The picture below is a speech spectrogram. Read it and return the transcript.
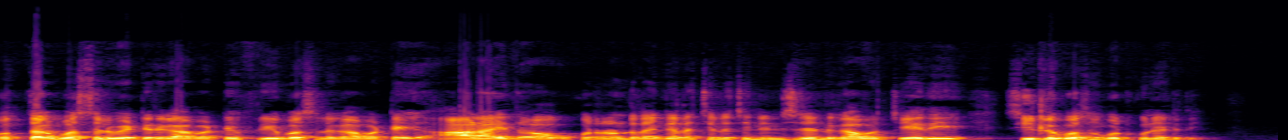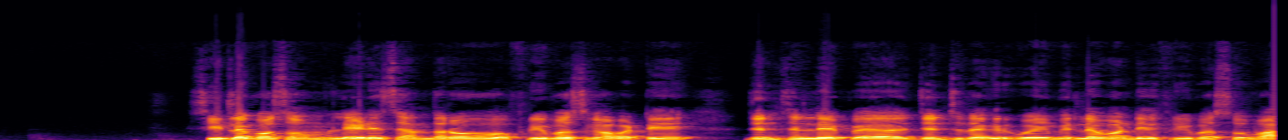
కొత్తగా బస్సులు పెట్టారు కాబట్టి ఫ్రీ బస్సులు కాబట్టి ఆడ అయితే ఒక రెండు దగ్గర చిన్న చిన్న ఇన్సిడెంట్ కావచ్చు. ఏది? సీట్ల కోసం కొట్టుకునేది సీట్ల కోసం లేడీస్ అందరూ ఫ్రీ బస్సు కాబట్టి జంక్షన్ లే జెంట్స్ దగ్గరికి పోయి మీరు లేవండి ఇది ఫ్రీ బస్సు మా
